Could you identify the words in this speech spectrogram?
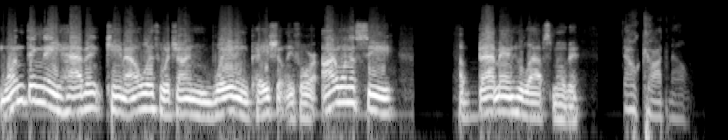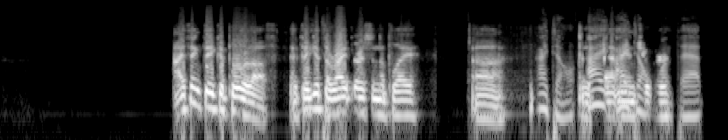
One thing they haven't came out with, which I'm waiting patiently for, I want to see a Batman Who Laughs movie. Oh god no. I think they could pull it off if they get the right person to play. Uh, I don't. I I don't Joker. want that.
